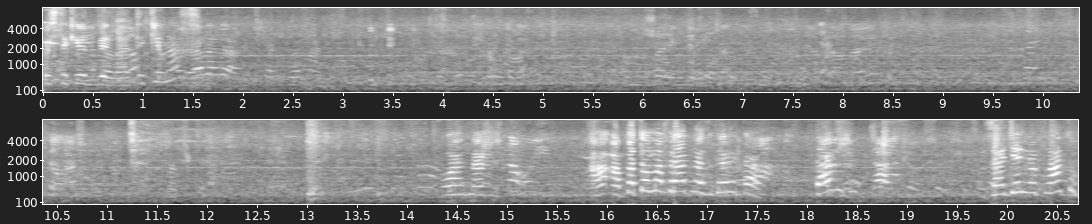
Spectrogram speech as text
Ось такі от білетики в нас. Вон даже. А, а потом обратно с горы как? Так же? Да, все, все. За отдельную плату?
